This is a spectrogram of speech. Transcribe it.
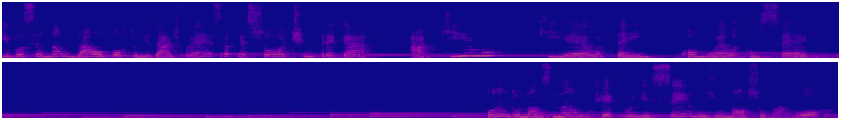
e você não dá oportunidade para essa pessoa te entregar aquilo que ela tem, como ela consegue. Quando nós não reconhecemos o nosso valor,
